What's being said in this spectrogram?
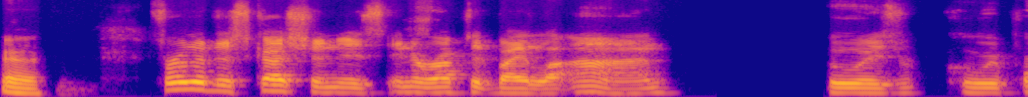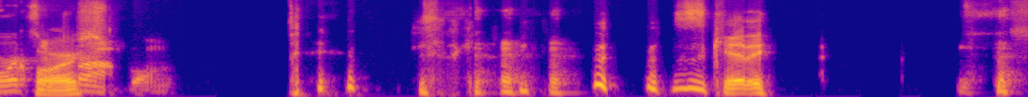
Further discussion is interrupted by La'an, who is who reports a problem. this is kidding.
